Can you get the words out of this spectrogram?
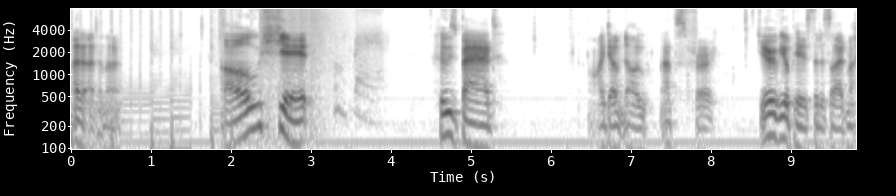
I don't, I don't know. Oh, shit. Who's bad? I don't know. That's for you of your peers to decide, man.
